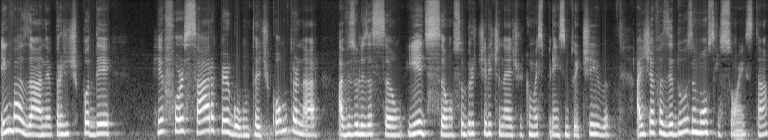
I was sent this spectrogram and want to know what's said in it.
embasar, né, para a gente poder reforçar a pergunta de como tornar a visualização e edição sobre o Utility Network uma experiência intuitiva, a gente vai fazer duas demonstrações, tá?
